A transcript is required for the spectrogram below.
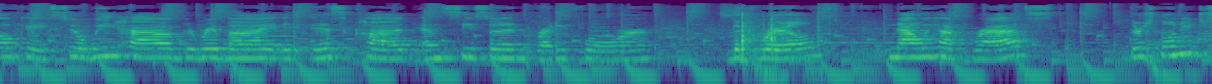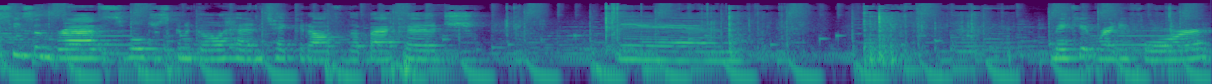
Okay, so we have the ribeye. It is cut and seasoned, ready for the grill. Now we have brats. There's no need to season brats. We're just gonna go ahead and take it off the package and make it ready for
